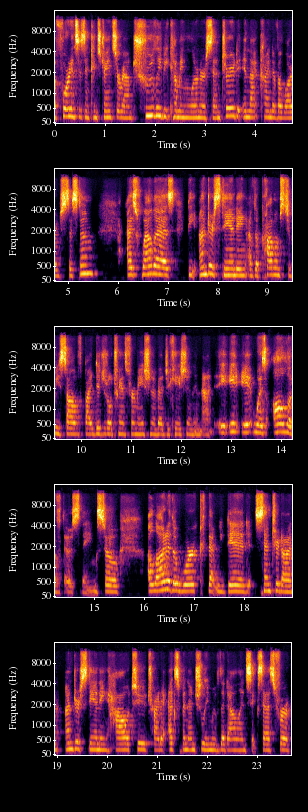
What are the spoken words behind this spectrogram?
affordances and constraints around truly becoming learner centered in that kind of a large system, as well as the understanding of the problems to be solved by digital transformation of education in that. It, it, it was all of those things. So a lot of the work that we did centered on understanding how to try to exponentially move the dial on success for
